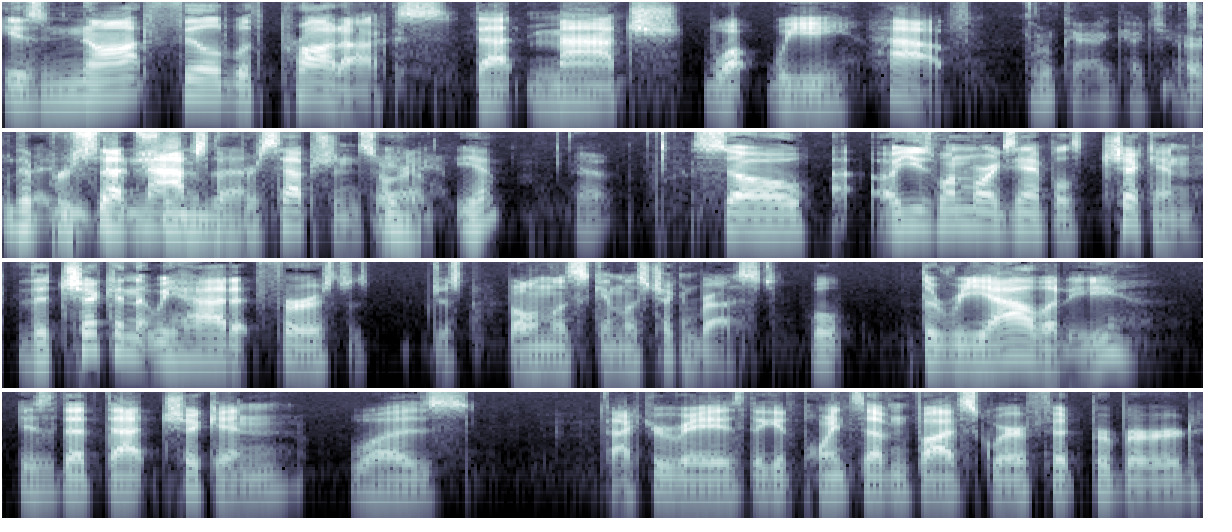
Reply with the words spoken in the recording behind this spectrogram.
is not filled with products that match what we have Okay, I got you. or The that perception match of the perception. Sorry. Yeah. Yep. So uh, I'll use one more example: chicken. The chicken that we had at first was just boneless, skinless chicken breast. Well, the reality is that that chicken was factory raised. They get 0.75 square foot per bird.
